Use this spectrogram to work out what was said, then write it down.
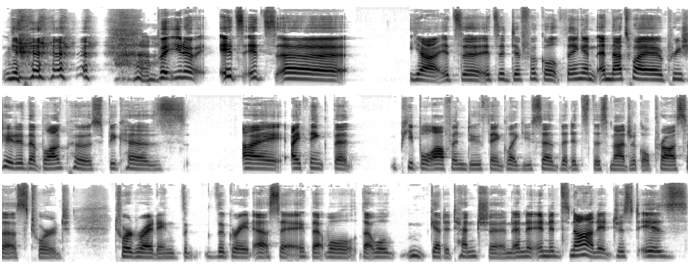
but you know it's it's uh yeah it's a it's a difficult thing and and that's why i appreciated that blog post because i i think that people often do think like you said that it's this magical process toward toward writing the the great essay that will that will get attention and and it's not it just is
